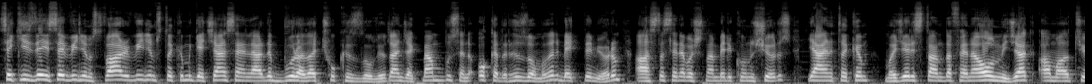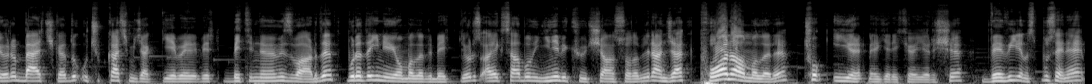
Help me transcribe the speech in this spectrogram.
8'de ise Williams var. Williams takımı geçen senelerde burada çok hızlı oluyordu. Ancak ben bu sene o kadar hızlı olmalarını beklemiyorum. Aslında sene başından beri konuşuyoruz. Yani takım Macaristan'da fena olmayacak ama atıyorum Belçika'da uçup kaçmayacak diye böyle bir betimlememiz vardı. Burada yine iyi olmalarını bekliyoruz. Alex Albon'un yine bir Q3 şansı olabilir ancak puan almaları çok iyi yönetmeleri gerekiyor yarışı. Ve Williams bu sene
